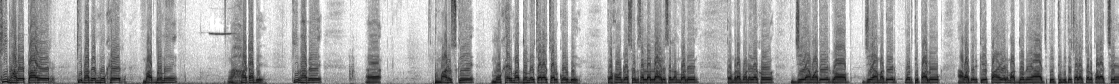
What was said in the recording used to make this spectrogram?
কীভাবে পায়ের, কীভাবে মুখের মাধ্যমে হাঁটাবে, কীভাবে মানুষকে মুখের মাধ্যমে চলাচল করবে? তখন রসুল সাল্লাহ সাল্লাম বলেন, তোমরা মনে রাখো, যে আমাদের রব, যে আমাদের প্রতিপালক আমাদেরকে পায়ের মাধ্যমে আজ পৃথিবীতে চলাচল করাচ্ছেন,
